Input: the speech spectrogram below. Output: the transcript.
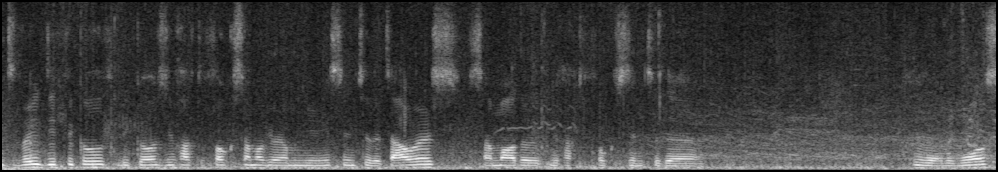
It's very difficult because you have to focus some of your ammunition into the towers, some other you have to focus into the to the, the walls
